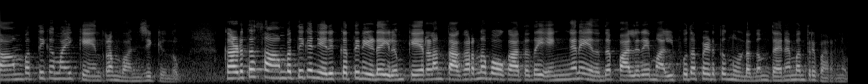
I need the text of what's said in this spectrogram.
സാമ്പത്തികമായി കേന്ദ്രം വഞ്ചിക്കുന്നു. കടുത്ത സാമ്പത്തിക ഞെരുക്കത്തിനിടയിലും കേരളം തകർന്നു പോകാത്തത് എങ്ങനെയെന്നത് പലരെയും അത്ഭുതപ്പെടുത്തുന്നുണ്ടെന്നും ധനമന്ത്രി പറഞ്ഞു.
